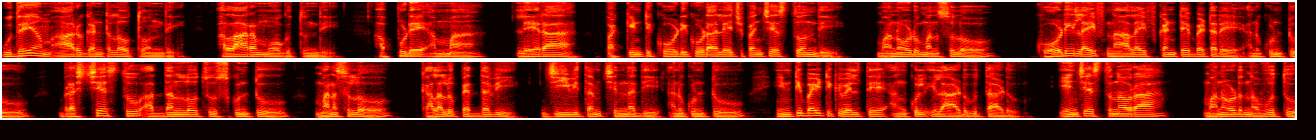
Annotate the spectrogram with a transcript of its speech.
ఉదయం ఆరు గంటలవుతోంది. అలారం మోగుతుంది. అప్పుడే అమ్మ లేరా పక్కింటి కోడి కూడా లేచి పనిచేస్తోంది. మనోడు మనసులో కోడి లైఫ్ నా లైఫ్ కంటే బెటరే అనుకుంటూ బ్రష్ చేస్తూ అద్దంలో చూసుకుంటూ మనసులో కలలు పెద్దవి జీవితం చిన్నది అనుకుంటూ ఇంటి బయటికి వెళ్తే అంకుల్ ఇలా అడుగుతాడు ఏం చేస్తున్నావురా? మనోడు నవ్వుతూ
